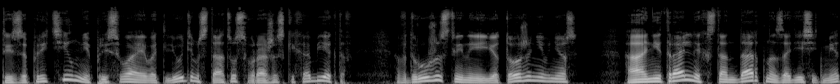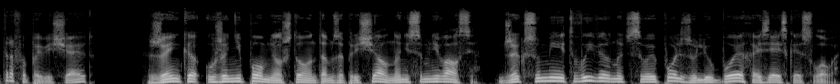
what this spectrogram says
«Ты запретил мне присваивать людям статус вражеских объектов. В дружественные ее тоже не внес. А о нейтральных стандартно за 10 метров оповещают. Женька уже не помнил, что он там запрещал, но не сомневался. Джек сумеет вывернуть в свою пользу любое хозяйское слово.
